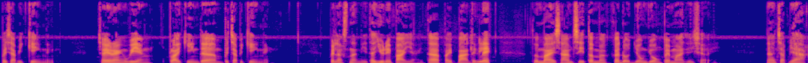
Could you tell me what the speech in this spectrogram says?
ไปจับอีกกิ่งหนึ่ง ใช้แรงเวียง ปล่อยกิ่งเดิมไปจับอีกกิ่งหนึ่ง เป็นลักษณะนี้ถ้าอยู่ในป่าใหญ่ ถ้าไปป่าเล็ก ๆ ต้นไม้3ามสี่ต้นมันก็กระโดดยงๆไปมาเฉยๆนะจับยาก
